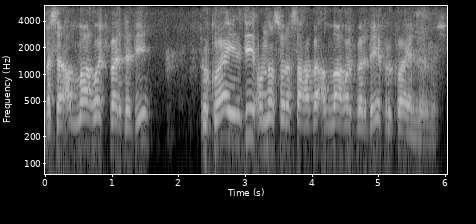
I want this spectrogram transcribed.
Mesela Allahu Ekber dedi, rükûa eğildi, ondan sonra sahabe Allahu Ekber deyip rükûa eğilirmiş.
